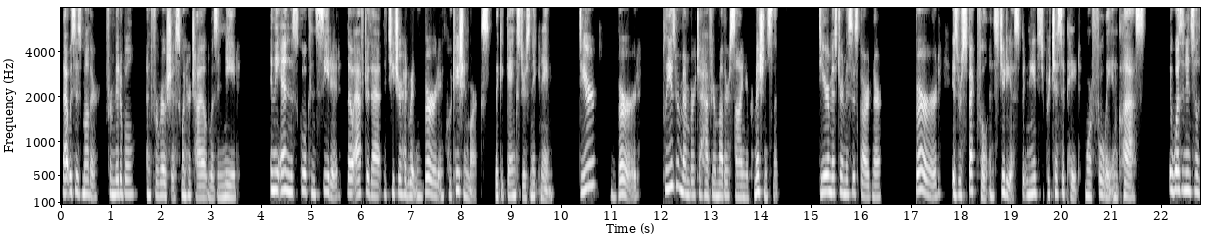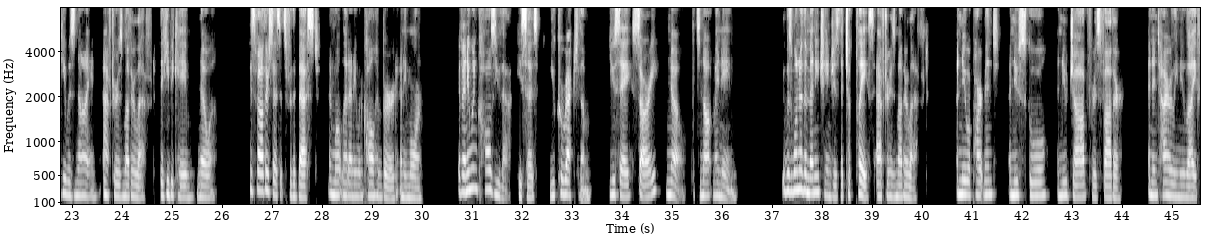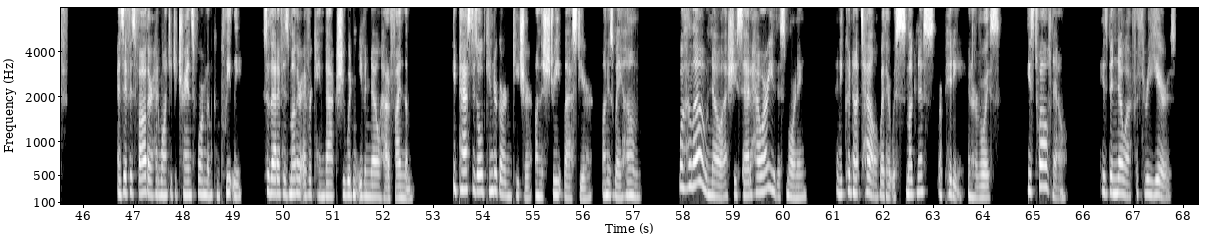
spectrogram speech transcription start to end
That was his mother, formidable and ferocious when her child was in need. In the end, the school conceded, though after that, the teacher had written bird in quotation marks, like a gangster's nickname. Dear Bird, please remember to have your mother sign your permission slip. Dear Mr. and Mrs. Gardner, Bird is respectful and studious, but needs to participate more fully in class. It wasn't until he was nine, after his mother left, that he became Noah. His father says it's for the best and won't let anyone call him Bird anymore. If anyone calls you that, he says, you correct them. You say, sorry, no, that's not my name. It was one of the many changes that took place after his mother left. A new apartment, a new school, a new job for his father, an entirely new life. As if his father had wanted to transform them completely so that if his mother ever came back, she wouldn't even know how to find them. He'd passed his old kindergarten teacher on the street last year on his way home. Well, hello, Noah, she said. How are you this morning? And he could not tell whether it was smugness or pity in her voice. He's 12 now. He's been Noah for three years,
